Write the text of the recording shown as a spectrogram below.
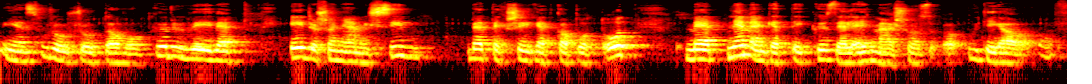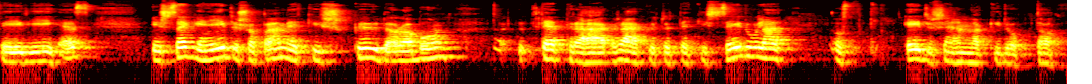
ilyen szurózsóta volt körülvéve, édesanyám is szívbetegséget kapott ott, mert nem engedték közel egymáshoz, ugye a férjéhez, és szegény édesapám egy kis kődarabon tett rá, rákötött egy kis cédulát, azt édesanyámnak kidobta.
